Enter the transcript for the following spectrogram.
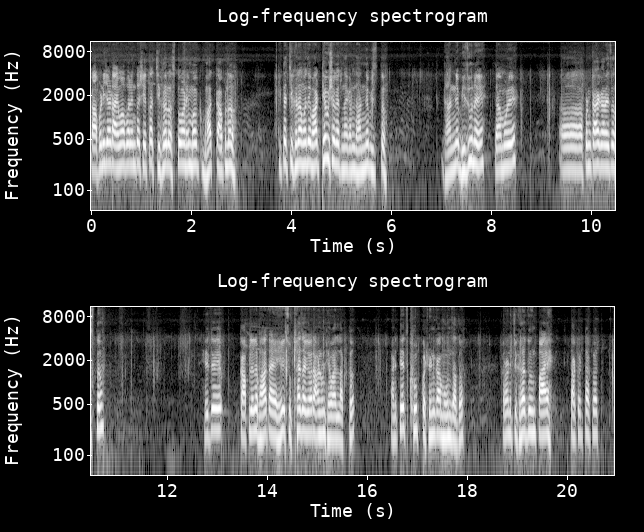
कापणीच्या टायमापर्यंत शेतात चिखल असतो आणि मग भात कापलं की त्या चिखलामध्ये भात ठेवू शकत नाही कारण धान्य भिजतं. धान्य भिजू नये त्यामुळे आपण काय करायचं असतं? हे जे कापलेलं भात आहे हे सुख्या जागेवर आणून ठेवायला लागतं. आणि तेच खूप कठीण काम होऊन जातं. कारण चिखलातून पाय टाकत टाकत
